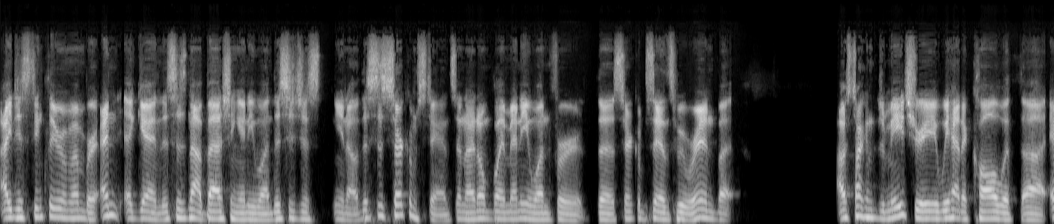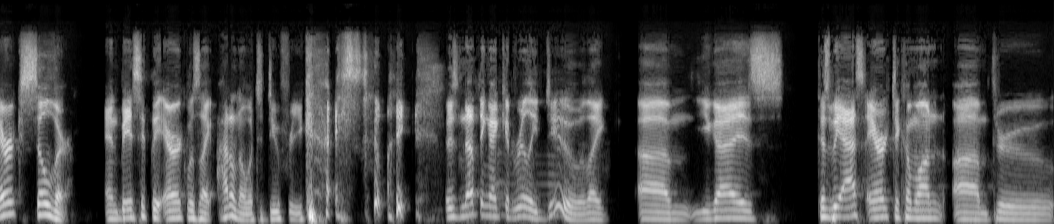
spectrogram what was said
I distinctly remember. And again, this is not bashing anyone. This is just you know, this is circumstance, and I don't blame anyone for the circumstance we were in. But I was talking to Dimitri. We had a call with uh, Eric Silver, and basically Eric was like, "I don't know what to do for you guys. like, there's nothing I could really do. Like, um, you guys." Because we asked Eric to come on um, through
